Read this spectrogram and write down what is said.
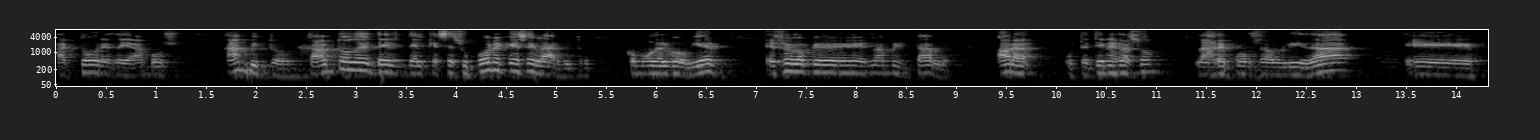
actores de ambos ámbitos, tanto del que se supone que es el árbitro, como del gobierno. Eso es lo que es lamentable. Ahora, usted tiene razón, la responsabilidad eh,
